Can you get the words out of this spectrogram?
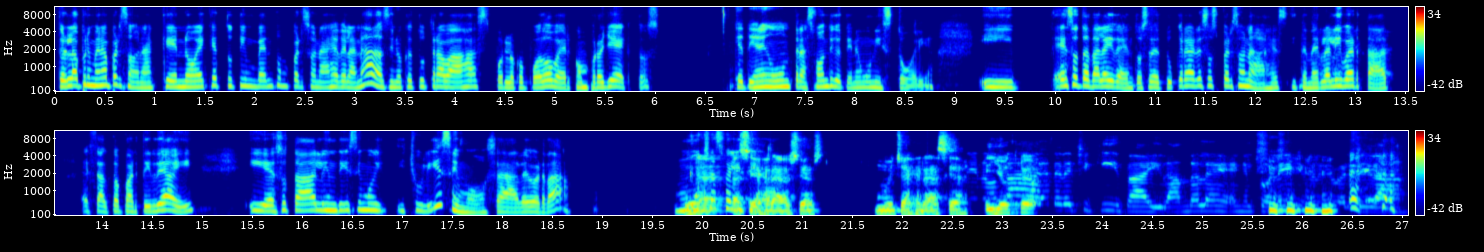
tú eres la primera persona que no es que tú te inventes un personaje de la nada, sino que tú trabajas, por lo que puedo ver, con proyectos que tienen un trasfondo y que tienen una historia. Y eso te da la idea entonces de tú crear esos personajes y tener la libertad, exacto, a partir de ahí. Y eso está lindísimo y, chulísimo, o sea, de verdad. Muchas felicidades. Gracias, muchas gracias. Y yo creo... Desde chiquita y dándole en el colegio, en la universidad,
